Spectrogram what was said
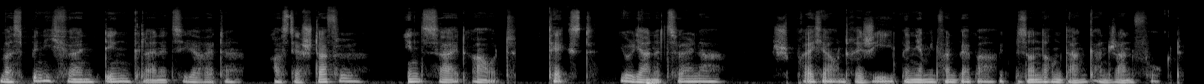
Was bin ich für ein Ding, kleine Zigarette? Aus der Staffel Inside Out. Text Juliane Zöllner, Sprecher und Regie Benjamin van Bebber mit besonderem Dank an Jan Vogt.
